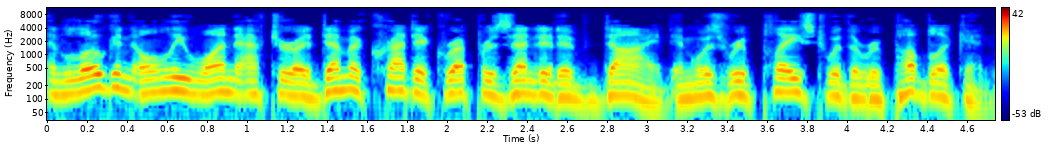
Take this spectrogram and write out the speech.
and Logan only won after a Democratic representative died and was replaced with a Republican.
